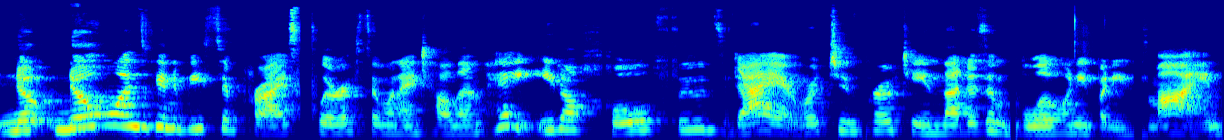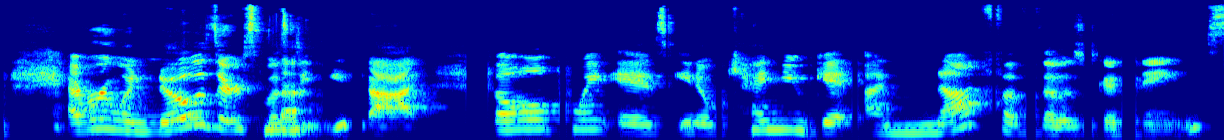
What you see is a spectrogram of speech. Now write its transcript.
no no one's going to be surprised, Clarissa, when I tell them, "Hey, eat a whole foods diet rich in protein." That doesn't blow anybody's mind. Everyone knows they're supposed no. to eat that. The whole point is, you know, can you get enough of those good things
